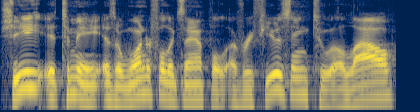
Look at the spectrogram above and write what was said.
She, to me, is a wonderful example of refusing to allow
